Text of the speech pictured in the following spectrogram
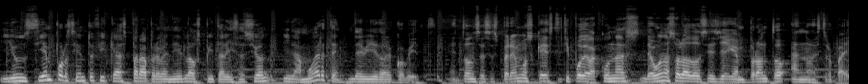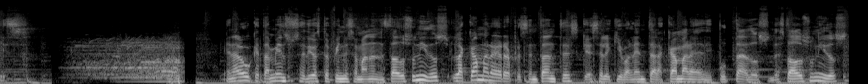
y un 100% eficaz para prevenir la hospitalización y la muerte debido al COVID. Entonces esperemos que este tipo de vacunas de una sola dosis lleguen pronto a nuestro país. En algo que también sucedió este fin de semana en Estados Unidos, la Cámara de Representantes, que es el equivalente a la Cámara de Diputados de Estados Unidos,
